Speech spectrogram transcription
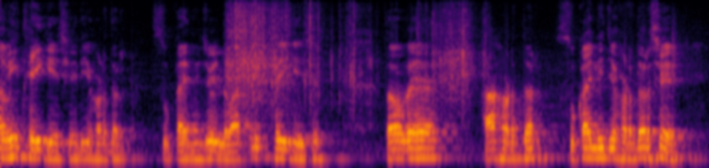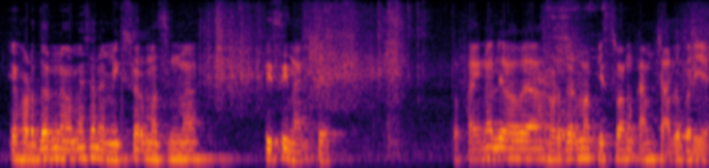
આવી થઈ ગઈ છે એ હળદર સુકાઈને જોઈ લો આટલી જ થઈ ગઈ છે. તો હવે આ હળદર સુકાયેલી જે હળદર છે એ હળદરને અમે છે ને મિક્સર મશીનમાં પીસી નાખીએ. તો ફાઇનલી હવે આ હળદરમાં પીસવાનું કામ ચાલુ કરીએ.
